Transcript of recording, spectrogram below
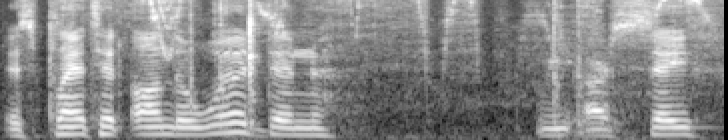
is planted on the wood. Then we are safe.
